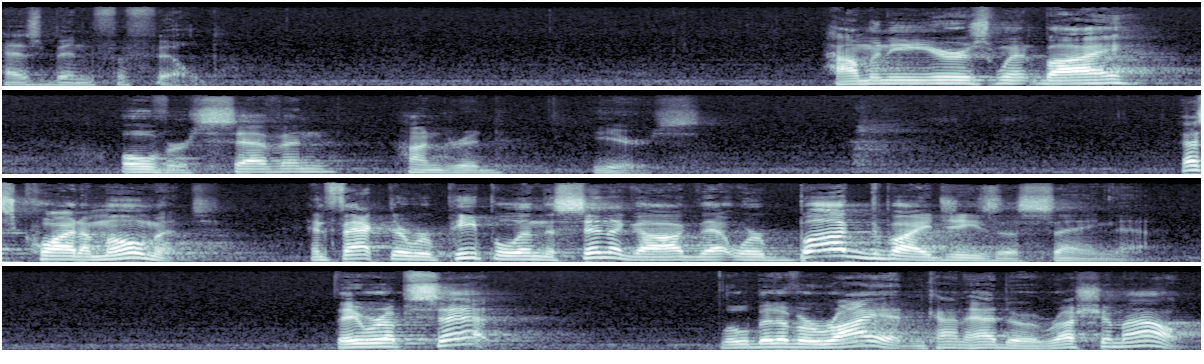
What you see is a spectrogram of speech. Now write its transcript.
has been fulfilled. How many years went by? Over 700 years. That's quite a moment. In fact, there were people in the synagogue that were bugged by Jesus saying that. They were upset a little bit of a riot and kind of had to rush him out.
